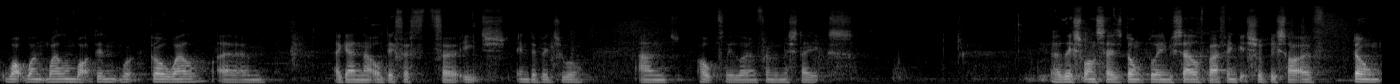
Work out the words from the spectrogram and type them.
what went well and what didn't go well. Um, again, that will differ for each individual and hopefully learn from the mistakes. Uh, this one says don't blame yourself, but I think it should be sort of don't,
